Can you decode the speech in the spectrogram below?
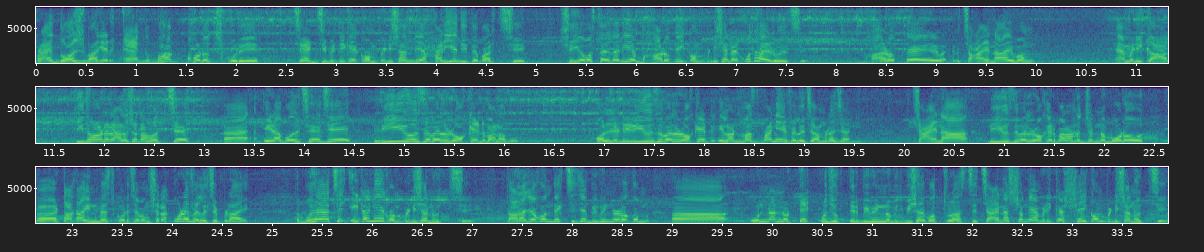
প্রায় দশ ভাগের এক ভাগ খরচ করে চ্যাট জিপিটিকে কম্পিটিশান দিয়ে হারিয়ে দিতে পারছে। সেই অবস্থায় দাঁড়িয়ে ভারত এই কম্পিটিশানের কোথায় রয়েছে? ভারতে চায়না এবং আমেরিকার কী ধরনের আলোচনা হচ্ছে? এরা বলছে যে রিইউজেবল রকেট বানাবো। Already reusable rocket Elon Musk বানিয়ে ফেলেছে, আমরা জানি। চায়না রিইউজেবল রকেট বানানোর জন্য বড় টাকা ইনভেস্ট করেছে এবং সেটা করে ফেলেছে প্রায়। তো বোঝা যাচ্ছে এটা নিয়ে কম্পিটিশান হচ্ছে। তারা যখন দেখছে যে বিভিন্ন রকম অন্যান্য টেক প্রযুক্তির বিভিন্ন বিষয়পত্র আসছে, চায়নার সঙ্গে আমেরিকার সেই কম্পিটিশান হচ্ছে।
